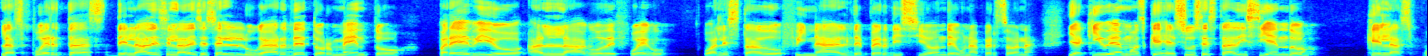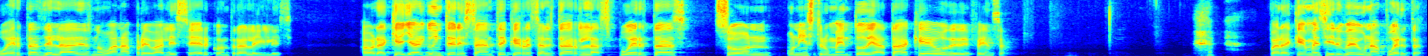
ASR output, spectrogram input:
Las puertas del Hades, el Hades es el lugar de tormento previo al lago de fuego o al estado final de perdición de una persona. Y aquí vemos que Jesús está diciendo que las puertas del Hades no van a prevalecer contra la iglesia. Ahora, aquí hay algo interesante que resaltar. Las puertas son un instrumento de ataque o de defensa. ¿Para qué me sirve una puerta?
